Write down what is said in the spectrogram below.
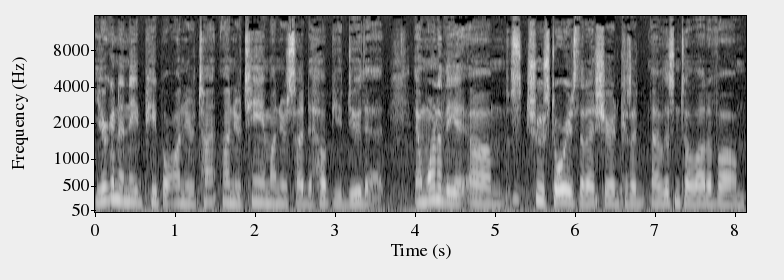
you're going to need people on your time on your team on your side to help you do that. And one of the um, true stories that i shared because I, I, listened to a lot of um,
